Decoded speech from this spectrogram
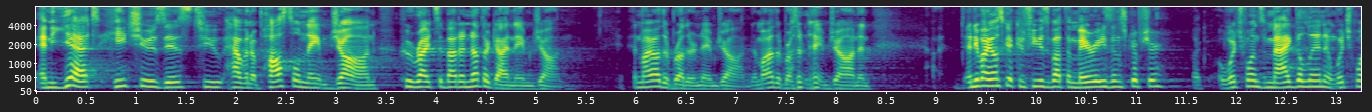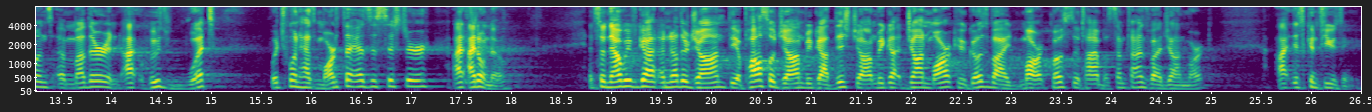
And yet, he chooses to have an apostle named John who writes about another guy named John, and my other brother named John, and my other brother named John. And anybody else get confused about the Marys in Scripture? Like, which one's Magdalene and which one's a mother and I, who's what? Which one has Martha as a sister? I, I don't know. And so now we've got another John, the Apostle John. We've got this John. We've got John Mark, who goes by Mark most of the time, but sometimes by John Mark. I, it's confusing.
